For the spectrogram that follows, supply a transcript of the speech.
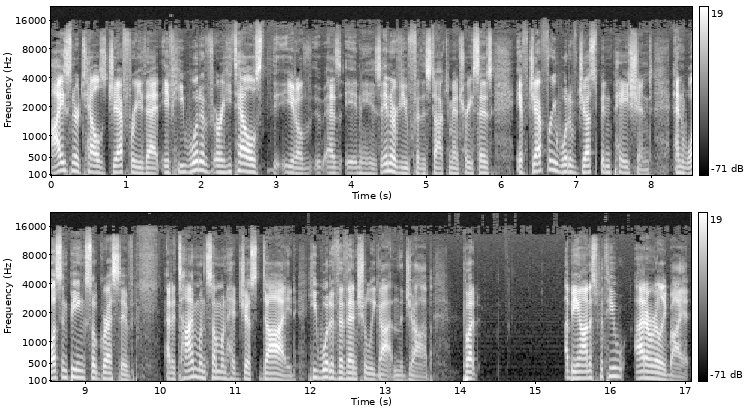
Eisner tells Jeffrey that if he would have, or he tells, you know, as in his interview for this documentary, he says if Jeffrey would have just been patient and wasn't being so aggressive at a time when someone had just died, he would have eventually gotten the job. But I'll be honest with you, I don't really buy it.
